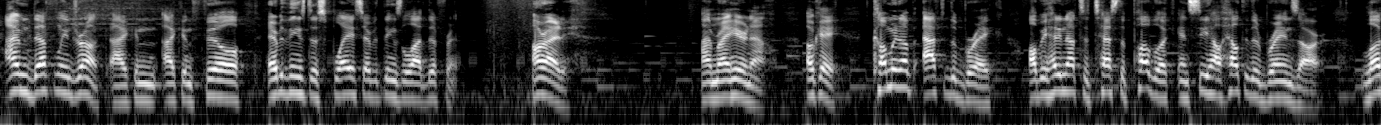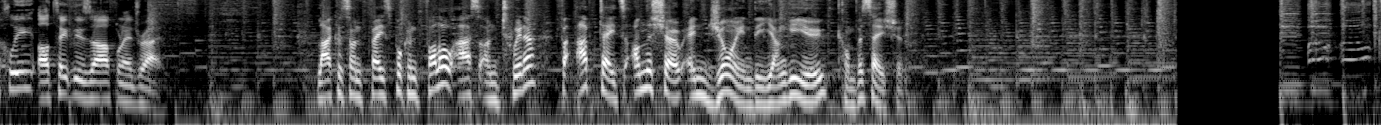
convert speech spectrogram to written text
I'm definitely drunk. I can, I can feel everything's displaced, everything's a lot different. Alrighty, I'm right here now. Okay, coming up after the break, I'll be heading out to test the public and see how healthy their brains are. Luckily, I'll take these off when I drive. Like us on Facebook and follow us on Twitter for updates on the show and join the Younger You conversation.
